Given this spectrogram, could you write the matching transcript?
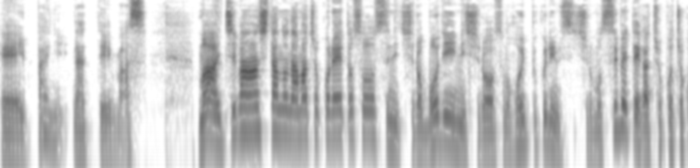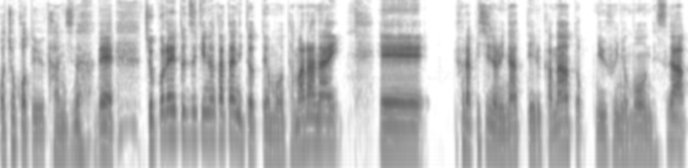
えー一杯になっています。まあ一番下の生チョコレートソースにしろ、ボディにしろ、そのホイップクリームにしろ、もう全てがチョコチョコチョコという感じなので、チョコレート好きの方にとってはもうたまらない、えーフラペチーノになっているかなというふうに思うんですが、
